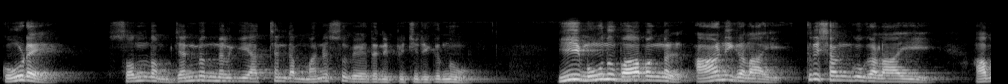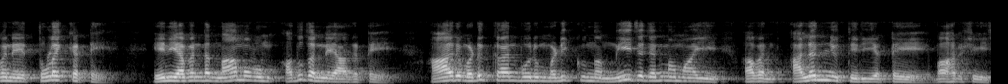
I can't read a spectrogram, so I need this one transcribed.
കൂടെ സ്വന്തം ജന്മം നൽകിയ അച്ഛന്റെ മനസ്സു വേദനിപ്പിച്ചിരിക്കുന്നു. ഈ മൂന്ന് പാപങ്ങൾ ആണികളായി ത്രിശങ്കുകളായി അവനെ തുളയ്ക്കട്ടെ. ഇനി അവന്റെ നാമവും അതുതന്നെയാകട്ടെ. ആരും അടുക്കാൻ പോലും മടിക്കുന്ന നീചജന്മമായി അവൻ അലഞ്ഞു തിരിയട്ടെ. മഹർഷി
